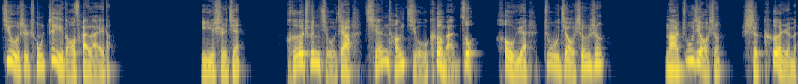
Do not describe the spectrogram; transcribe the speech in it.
就是冲这道菜来的。一时间，和春酒家前堂酒客满座，后院猪叫声声。那猪叫声使客人们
